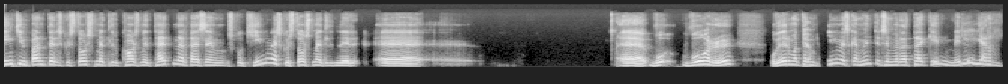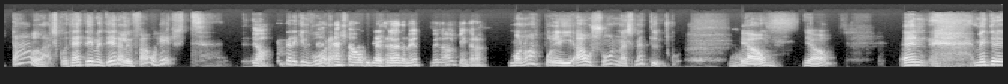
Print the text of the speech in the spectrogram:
engin bandarísku stórsmellur komst með tætnar það sem sko kínvesku stórsmellunir uh, vo- voru og við erum að tala um kínveska myndir sem verður að taka inn miljard dala sko, þetta mynd er alveg fáheyrt já. Bandaríkin voru þetta ábyrði eftir að verða mjög, mjög algengara. Monopoli á svona smellum sko. já, já en myndir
